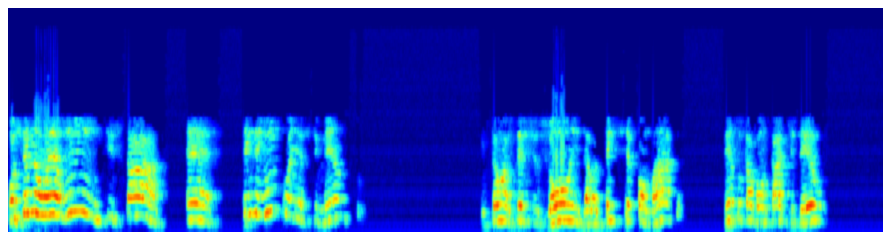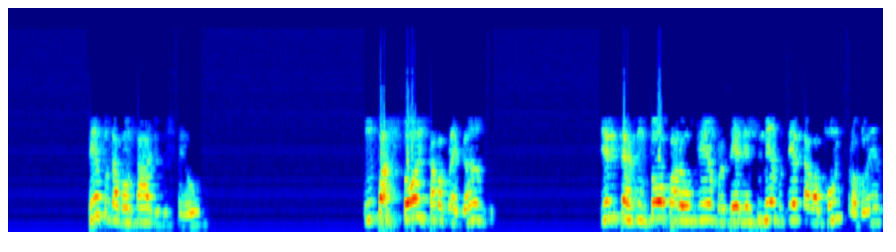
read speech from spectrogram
Você não é um que está é, sem nenhum conhecimento. Então as decisões elas têm que ser tomadas dentro da vontade de Deus, dentro da vontade do Senhor. Um pastor estava pregando e ele perguntou para o membro dele, esse membro dele estava muito problema.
